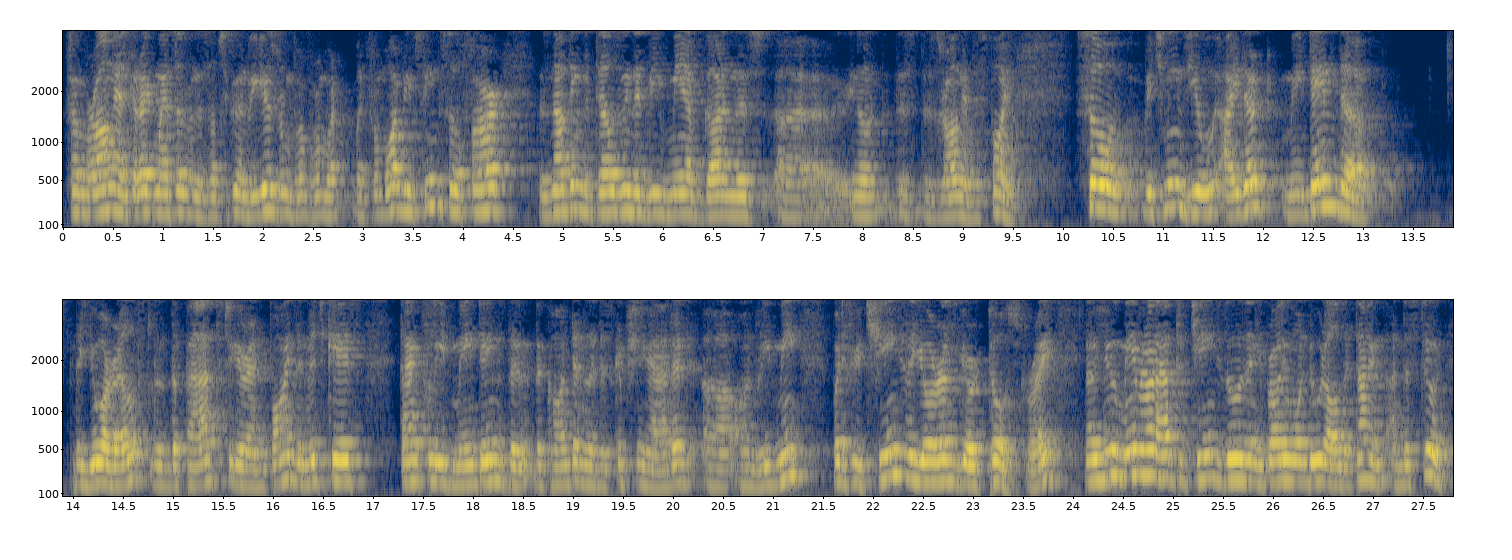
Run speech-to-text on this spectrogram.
if I'm wrong, I'll correct myself in the subsequent videos. From, from, from what, but from what we've seen so far, there's nothing that tells me that we may have gotten this, uh, you know, this, this wrong at this point. So, which means you either maintain the, the URLs, the, the path to your endpoints, in which case, thankfully it maintains the, the content and the description you added uh, on README. But if you change the URL, you're toast, right? Now, you may not have to change those and you probably won't do it all the time, understood.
